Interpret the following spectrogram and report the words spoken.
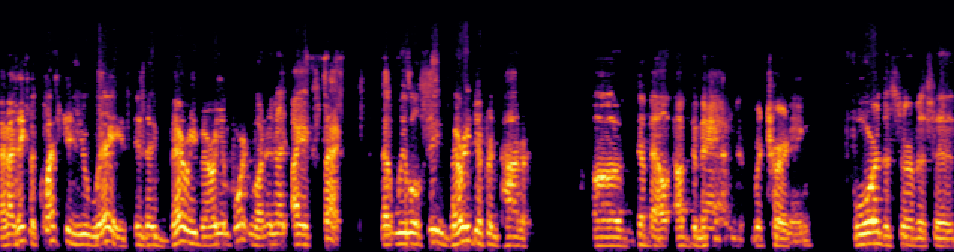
And I think the question you raise is a very, very important one. And I, I expect that we will see very different patterns of, of demand returning for the services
